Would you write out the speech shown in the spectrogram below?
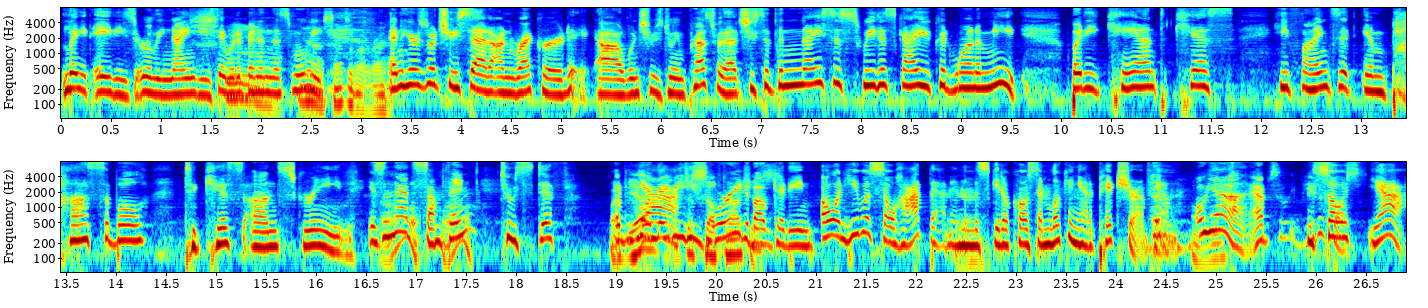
late 80s, early 90s. They would have been in this movie. Yes, that's about right. And here's what she said on record uh, when she was doing press for that. She said, The nicest, sweetest guy you could want to meet, but he can't kiss. He finds it impossible to kiss on screen. Isn't that something? Too stiff. But or yeah, maybe he's worried about getting. Oh, and he was so hot then in the Mosquito Coast. I'm looking at a picture of him. Oh, yeah, absolutely beautiful. So, yeah.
